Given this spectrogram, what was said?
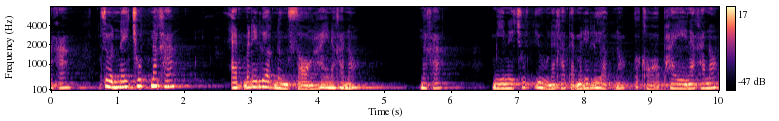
นะคะ ส่วนในชุดนะคะ แอดไม่ได้เลือกหนึ่งสองให้นะคะเนาะนะคะ มีในชุดอยู่นะคะ แต่ไม่ได้เลือกเนาะก็ขออภัยนะคะเนาะ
